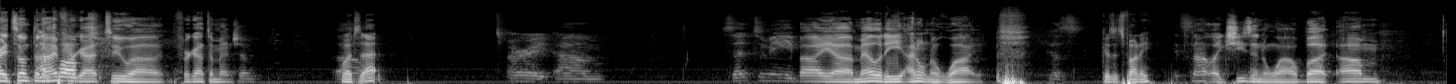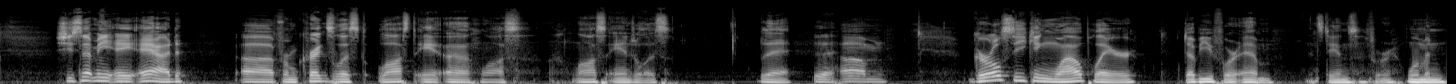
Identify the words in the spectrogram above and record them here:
All right, something I'm I pumped. forgot to uh, forgot to mention. What's that? All right, um, sent to me by uh, Melody. I don't know why, because Because it's funny. it's not like she's in a while, but um, she sent me a ad uh, from Craigslist Lost An- uh, Los Los Angeles. Bleh. Yeah. Um, girl seeking WoW player W4M. That stands for woman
